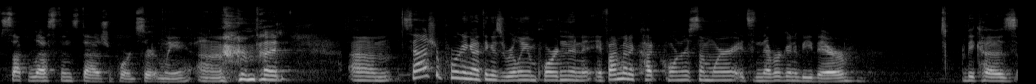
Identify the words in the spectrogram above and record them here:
suck less than status reports, certainly. Uh, but um, status reporting, I think, is really important. And if I'm going to cut corners somewhere, it's never going to be there because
